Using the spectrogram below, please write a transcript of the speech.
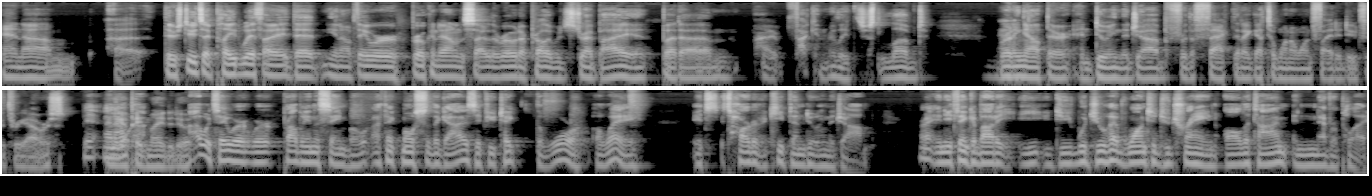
And um, uh, there's dudes I played with I that you know if they were broken down on the side of the road I probably would just drive by it. But um, I fucking really just loved running out there and doing the job for the fact that I got to one on one fight a dude for three hours. Yeah and, and I got paid money to do it. I would say we're we're probably in the same boat. I think most of the guys if you take the war away it's it's harder to keep them doing the job right? And you think about it you, you, would you have wanted to train all the time and never play?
